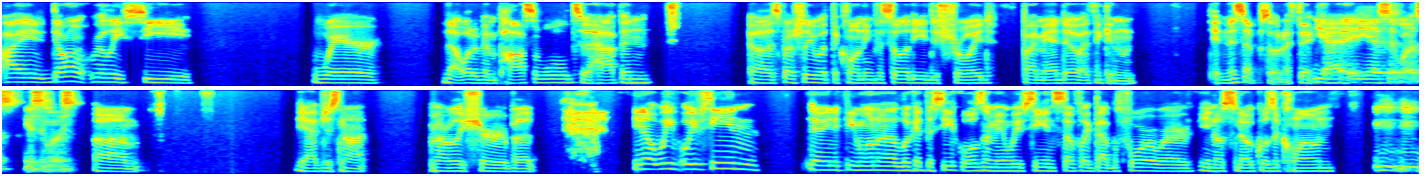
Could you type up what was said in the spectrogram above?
I don't really see where that would have been possible to happen, uh, especially with the cloning facility destroyed by Mando. I think in in this episode, I think. Yeah. Yes, it was. Yes, it was. um yeah i'm just not i'm not really sure but you know we've we've seen i mean if you want to look at the sequels i mean we've seen stuff like that before where you know snoke was a clone. Hmm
